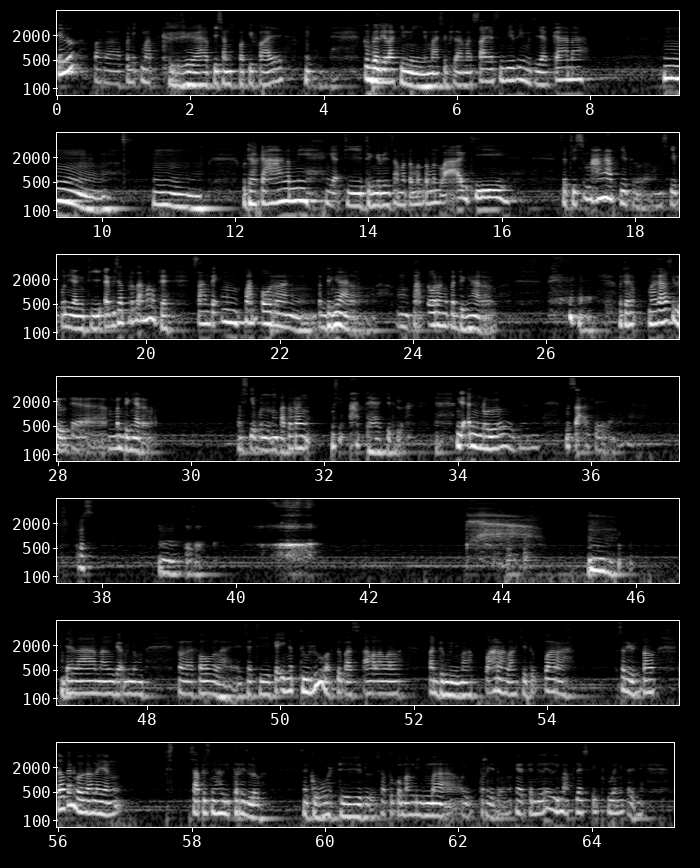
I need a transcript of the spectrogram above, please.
Halo? Para penikmat gratisan Spotify. Kembali lagi nih masih bersama saya sendiri Mirza Kana. Hmm Hmm. Udah kangen nih nggak didengerin sama teman-teman lagi. Jadi semangat gitu loh. Meskipun yang di episode pertama udah sampai empat orang pendengar. Empat orang pendengar. Udah makasih loh udah mendengar meskipun empat orang mesti ada gitu loh. Nggak nol gitu kan. Mesake terus hmm, saya, saya. Hmm, udah lama aku nggak minum Coca-Cola ya. Jadi keinget dulu waktu pas awal-awal pandemi malah parah lah gitu parah. Serius tahu tahu kan Coca-Cola yang satu setengah liter itu loh gede gitu loh 1,5 liter gitu. Harganya 15 ribuan kayaknya.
